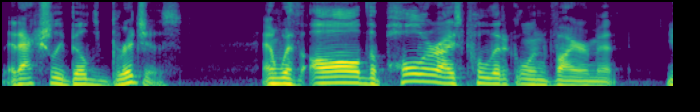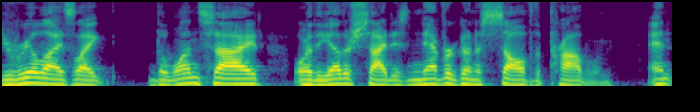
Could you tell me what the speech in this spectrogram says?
It actually builds bridges. And with all the polarized political environment, you realize like the one side or the other side is never going to solve the problem. And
